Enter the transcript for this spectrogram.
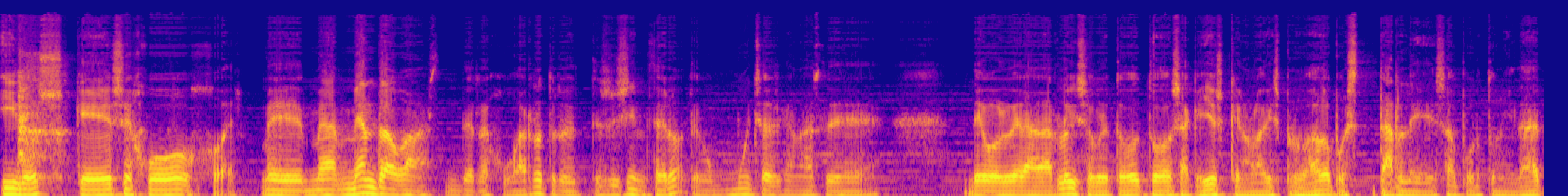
Y dos, que ese juego, joder, me, han dado ganas de rejugarlo, te, te, soy sincero, tengo muchas ganas de, volver a darlo y sobre todo todos aquellos que no lo habéis probado, pues darle esa oportunidad.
